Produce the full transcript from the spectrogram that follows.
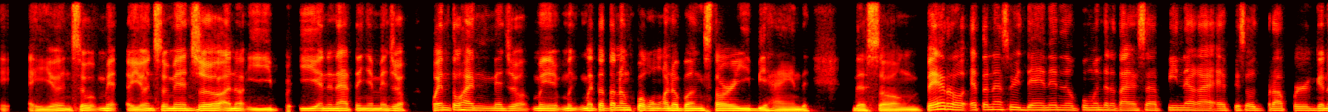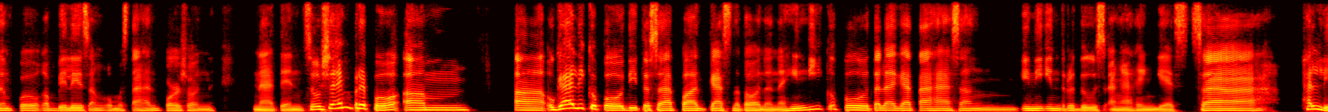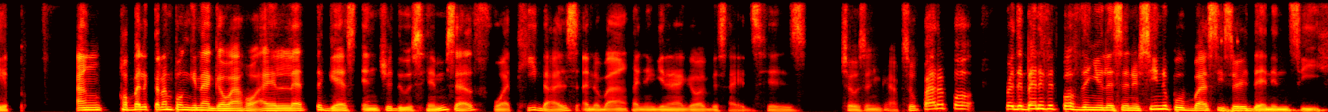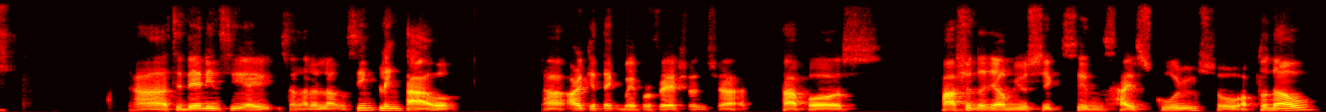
Eh, ayun. So me, ayun so medyo ano i, i ano natin yan medyo kwentuhan medyo may mag, matatanong po kung ano bang story behind the song. Pero eto na Sir Denin, pumunta na tayo sa pinaka episode proper ganun po kabilis ang kumustahan portion natin. So syempre po, um, uh, ugali ko po dito sa podcast na to no, na hindi ko po talaga tahasang ini-introduce ang aking guest. Sa halip, ang kabaliktaran pong ginagawa ko, I let the guest introduce himself, what he does, ano ba ang kanyang ginagawa besides his chosen craft. So para po, for the benefit po of the new listeners, sino po ba si Sir Denin C? Ah, si Denin C ay isang ano lang, simpleng tao uh, architect by profession siya. Tapos, passion na niya ang music since high school. So, up to now,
